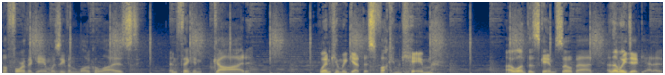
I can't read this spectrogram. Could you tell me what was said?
before the game was even localized and thinking, "God, when can we get this fucking game? I want this game so bad." And then we did get it.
